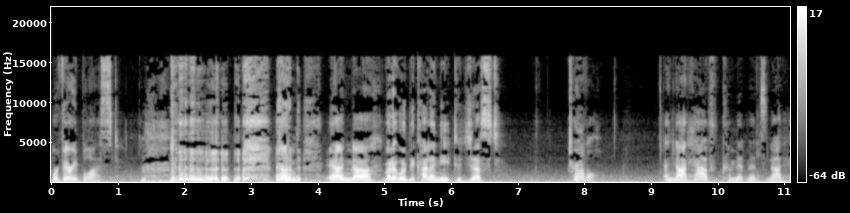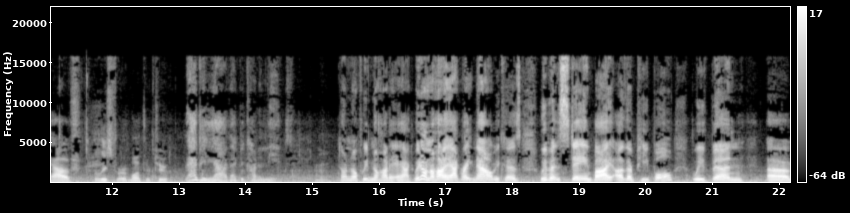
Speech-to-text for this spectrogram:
we're very blessed. and, and, uh, but it would be kind of neat to just travel and not have commitments, not have. At least for a month or two. That'd be, yeah, that'd be kind of neat. Yeah. Don't know if we'd know how to act. We don't know how to act right now because we've been staying by other people. We've been uh,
